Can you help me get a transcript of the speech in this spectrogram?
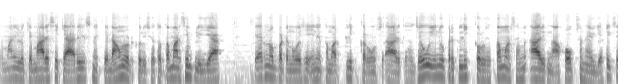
કે માની લો કે મારે છે કે આ રીલ્સને કે ડાઉનલોડ કરવી છે, તો તમારે સિમ્પલી જે આ શેરનો બટન હોય છે, એને તમારે ક્લિક કરવું છે આ રીતે. જેવું એની ઉપર ક્લિક કરવું છે, તમારા સામે આ રીતના આખો ઓપ્શન આવી ગયા, ઠીક છે?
